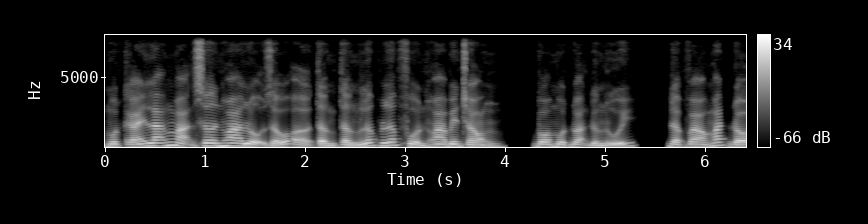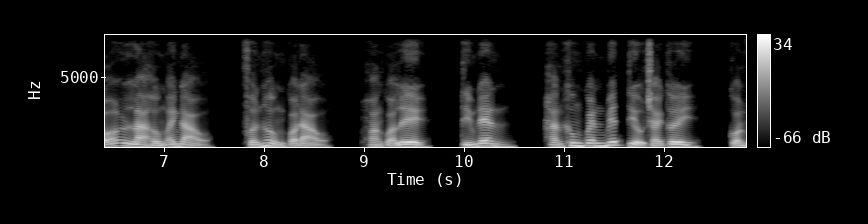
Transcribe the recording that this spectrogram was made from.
Một cái lãng mạn sơn hoa lộ dấu ở tầng tầng lớp lớp phồn hoa bên trong, bò một đoạn đường núi, đập vào mắt đó là hồng anh đào, phấn hồng quả đào, hoàng quả lê, tím đen, hắn không quen biết tiểu trái cây, còn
